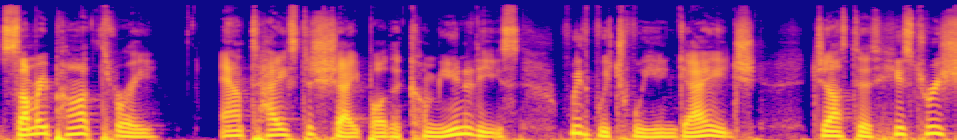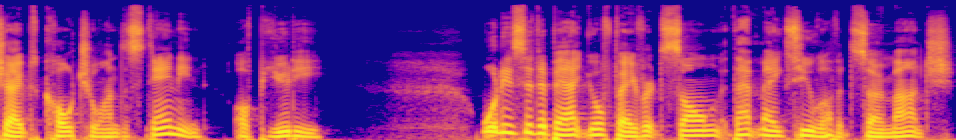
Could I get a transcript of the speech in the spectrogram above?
Summary Part 3 Our taste is shaped by the communities with which we engage, just as history shapes cultural understanding of beauty. What is it about your favourite song that makes you love it so much?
